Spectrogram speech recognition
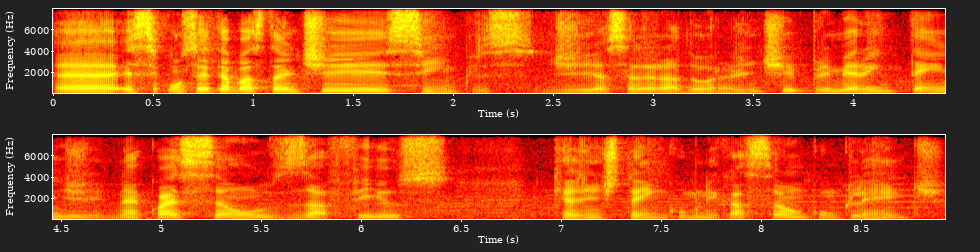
É, esse conceito é bastante simples de aceleradora. A gente primeiro entende né, quais são os desafios que a gente tem em comunicação com o cliente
